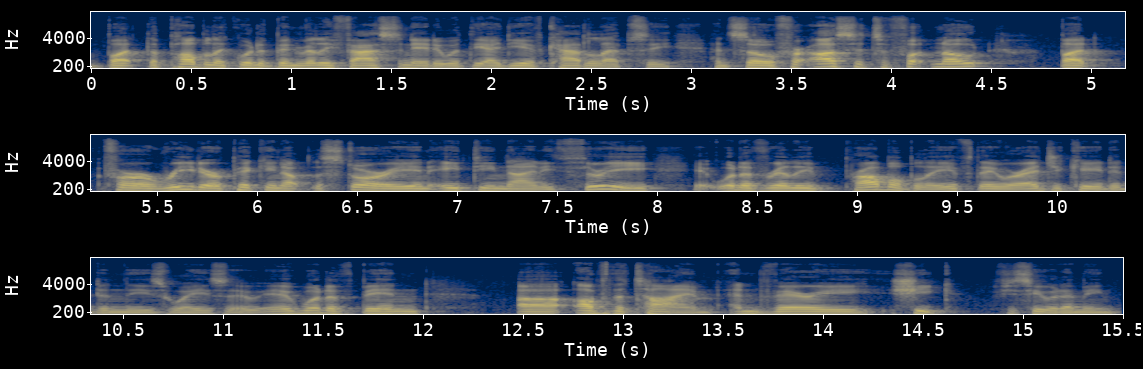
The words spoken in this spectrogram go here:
but the public would have been really fascinated with the idea of catalepsy. And so for us, it's a footnote. But for a reader picking up the story in 1893, it would have really probably, if they were educated in these ways, it, it would have been uh, of the time and very chic, if you see what I mean.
